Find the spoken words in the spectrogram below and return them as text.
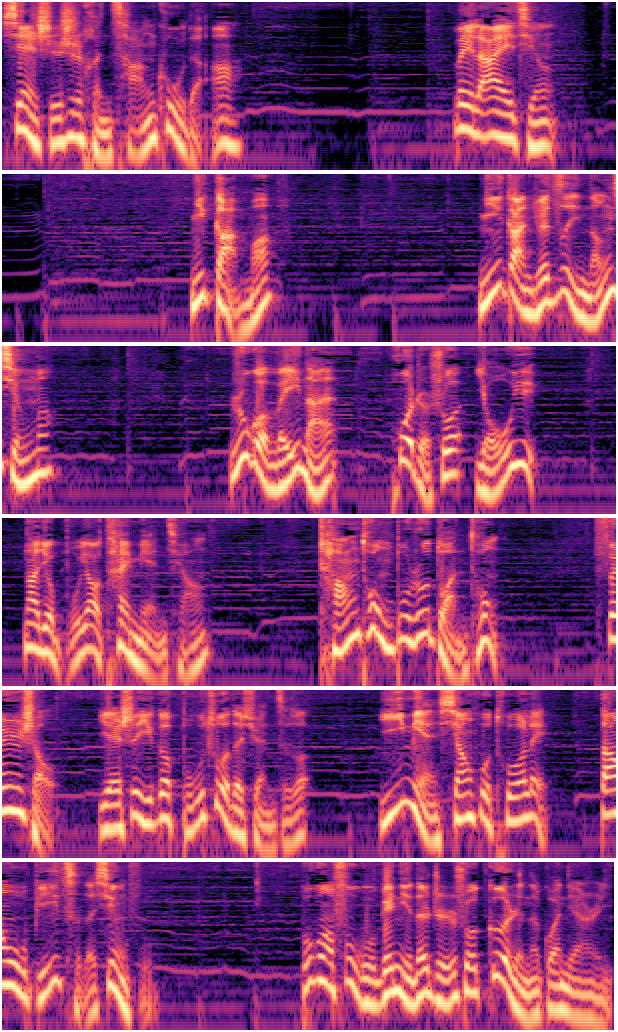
现实是很残酷的啊！为了爱情，你敢吗？你感觉自己能行吗？如果为难或者说犹豫，那就不要太勉强。长痛不如短痛，分手也是一个不错的选择，以免相互拖累，耽误彼此的幸福。不过复古给你的只是说个人的观点而已，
